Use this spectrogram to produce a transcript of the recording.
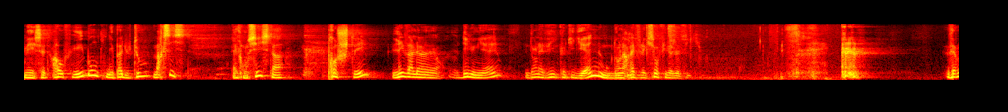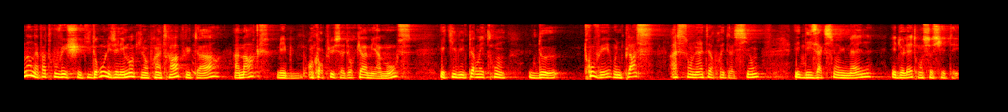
mais cette Aufhebung n'est pas du tout marxiste. Elle consiste à projeter les valeurs des Lumières dans la vie quotidienne ou dans la réflexion philosophique. Vernon n'a pas trouvé chez Diderot les éléments qu'il empruntera plus tard à Marx, mais encore plus à Durkheim et à Mauss, et qui lui permettront de trouver une place à son interprétation des actions humaines et de l'être en société.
